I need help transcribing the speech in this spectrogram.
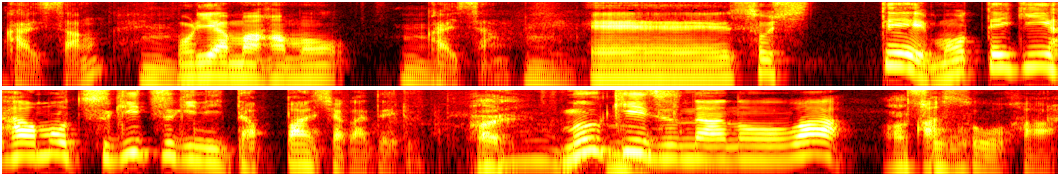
解散、はい、森山派も解散、うん、えー、そして茂木派も次々に脱藩者が出る。はい、無傷なのは麻生派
